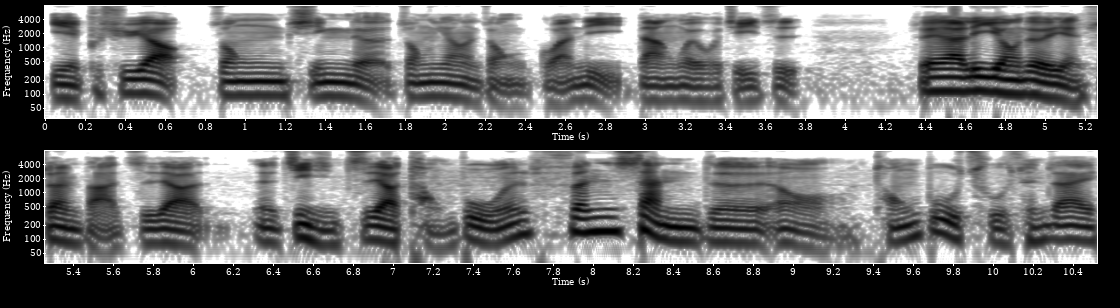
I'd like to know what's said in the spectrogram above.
也不需要中心的中央的这种管理单位或机制，所以它利用这个演算法资料呃进行资料同步，分散的哦同步储存在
